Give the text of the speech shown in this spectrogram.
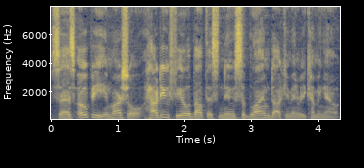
says, Opie and Marshall, how do you feel about this new Sublime documentary coming out?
